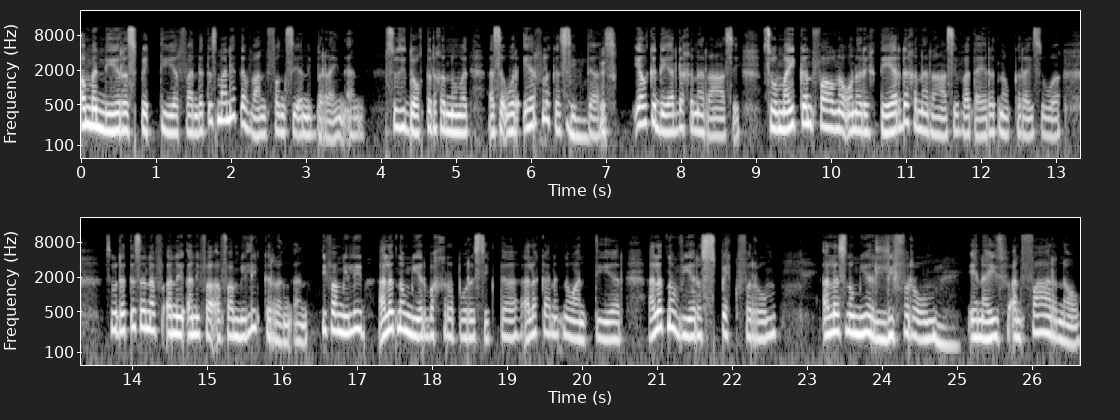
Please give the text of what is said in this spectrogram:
'n manier respekteer van dit is maar net 'n wanfunksie in die brein in. Soos die dogter genoem het, is 'n oorerflike siekte. Mm, dis- elke derde generasie. So my kind val nou onder die derde generasie wat hy dit nou kry so. So dit is in 'n in die in die fa- 'n familiekring in. Die familie, hulle het nou meer begrip oor 'n siekte. Hulle kan dit nou hanteer. Hulle het nou weer respek vir hom. Hulle is nou meer lief vir hom mm. en hy aanvaar nou.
